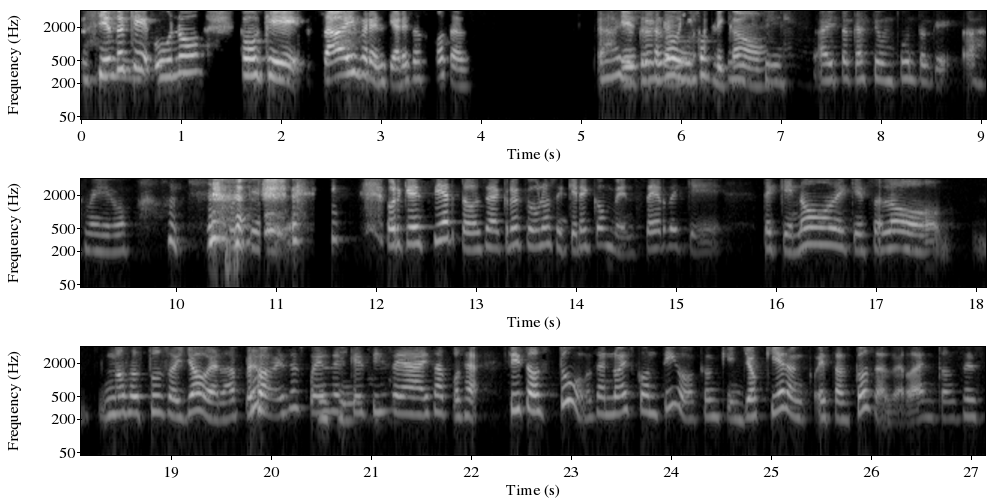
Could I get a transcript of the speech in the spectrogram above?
siento que uno como que sabe diferenciar esas cosas. Eso es algo bien complicado. Sí, ahí tocaste un punto que ah, me llegó. porque es cierto, o sea, creo que uno se quiere convencer de que de que no, de que solo no sos tú, soy yo, ¿verdad? Pero a veces puede ser que sí sea esa, o sea, sí sos tú, o sea, no es contigo con quien yo quiero estas cosas, ¿verdad? Entonces,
